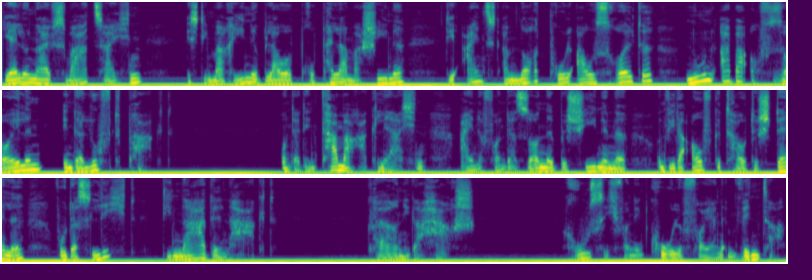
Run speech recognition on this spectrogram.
Yellowknives Wahrzeichen ist die marineblaue Propellermaschine, die einst am Nordpol ausrollte, nun aber auf Säulen in der Luft parkt. Unter den Tamaraklärchen, eine von der Sonne beschienene und wieder aufgetaute Stelle, wo das Licht die Nadeln hakt. Körniger Harsch, rußig von den Kohlefeuern im Winter,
